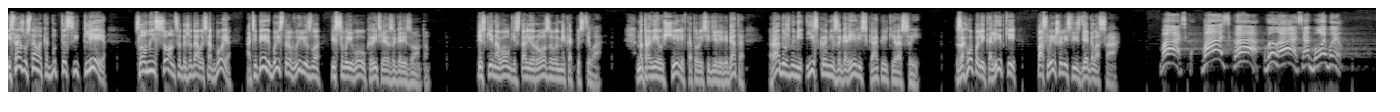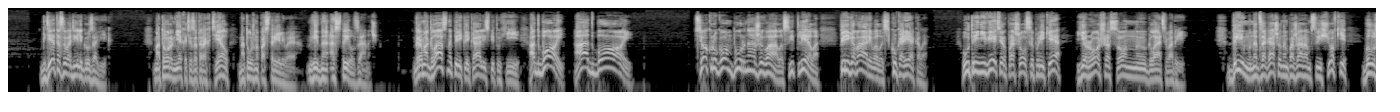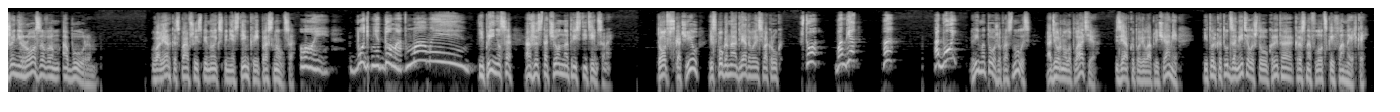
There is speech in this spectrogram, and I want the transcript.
И сразу стало как будто светлее, словно и солнце дожидалось отбоя, а теперь быстро вылезло из своего укрытия за горизонтом. Пески на Волге стали розовыми, как пастила. На траве ущелья, в которой сидели ребята, радужными искрами загорелись капельки росы. Захлопали калитки, послышались везде голоса. «Васька! Васька! Вылазь! Отбой был!» Где-то заводили грузовик. Мотор нехотя затарахтел, натужно постреливая. Видно, остыл за ночь. Громогласно перекликались петухи. «Отбой! Отбой!» Все кругом бурно оживало, светлело, переговаривалось, кукарекало. Утренний ветер прошелся по реке, ероша сонную гладь воды. Дым над загашенным пожаром в Свящевке был уже не розовым, а бурым. Валерка, спавший спиной к спине с Тимкой, проснулся. «Ой, будет мне дома от мамы!» И принялся ожесточенно трясти Тимсона. Тот вскочил, испуганно оглядываясь вокруг. «Что? Бомбят? А? Отбой?» Рима тоже проснулась, одернула платье, зябко повела плечами и только тут заметила, что укрыта краснофлотской фланелькой.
